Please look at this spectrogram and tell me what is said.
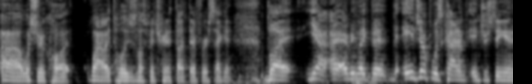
uh what should i call it wow i totally just lost my train of thought there for a second. But yeah i, I mean like the the age up was kind of interesting in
